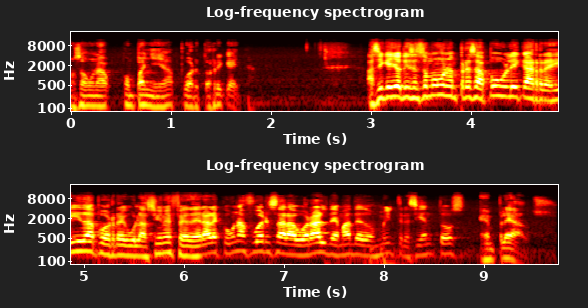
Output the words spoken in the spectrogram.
no son una compañía puertorriqueña. Así que ellos dicen, somos una empresa pública regida por regulaciones federales con una fuerza laboral de más de 2.300 empleados.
